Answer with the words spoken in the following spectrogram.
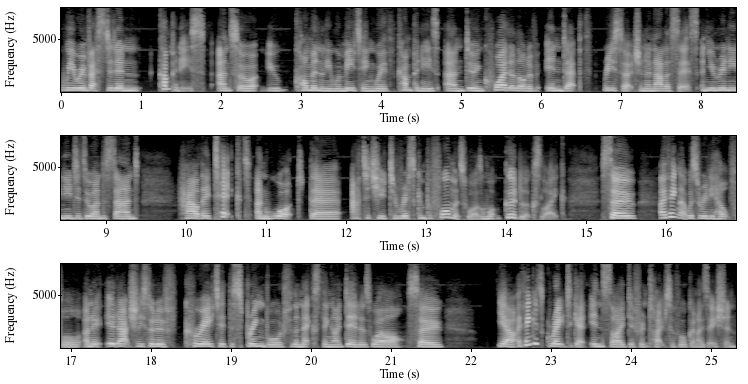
we were invested in companies. And so you commonly were meeting with companies and doing quite a lot of in depth research and analysis. And you really needed to understand how they ticked and what their attitude to risk and performance was and what good looks like. So I think that was really helpful. And it, it actually sort of created the springboard for the next thing I did as well. So, yeah, I think it's great to get inside different types of organization.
